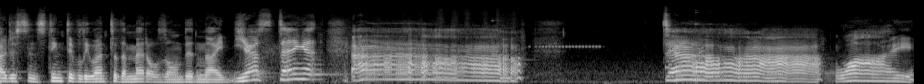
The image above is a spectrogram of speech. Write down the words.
I just instinctively went to the Meadow Zone, didn't I? Yes, dang it! Ah! Ah! Why?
